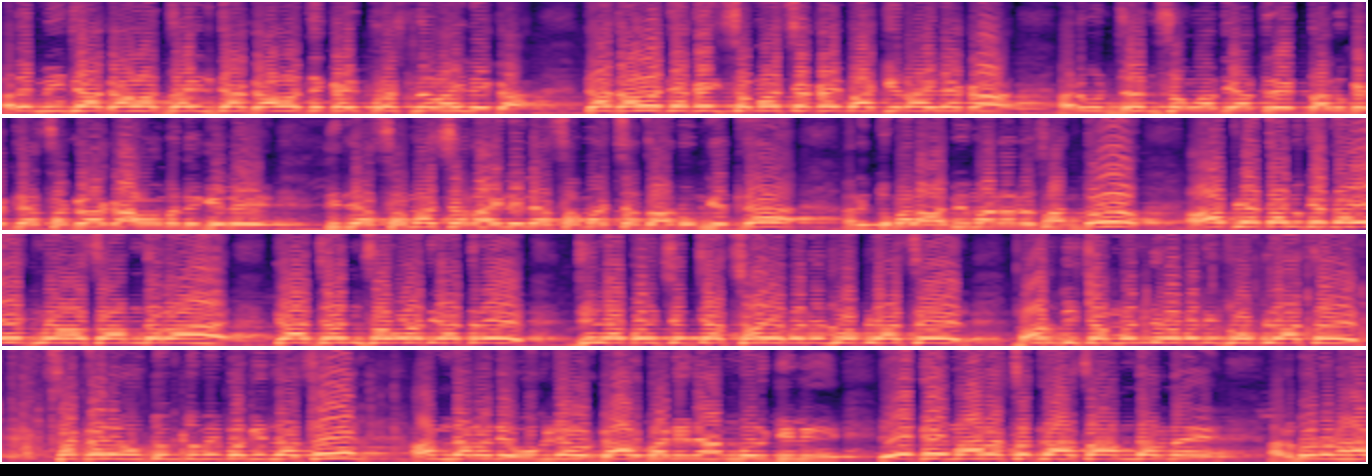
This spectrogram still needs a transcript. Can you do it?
अरे मी ज्या गावात जाईल त्या गावातले काही प्रश्न राहिले का? त्या गावातल्या काही समस्या काही बाकी राहिल्या का? आणि म्हणून जनसंवाद यात्रेत तालुक्यातल्या सगळ्या गावामध्ये गेले. तिथल्या समस्या राहिलेल्या समस्या जाणून घेतल्या. आणि तुम्हाला अभिमानानं सांगतो आपल्या तालुक्यातला एकमेव असा आमदार आहे. त्या जनसंवाद यात्रेत जिल्हा परिषदच्या शाळेमध्ये झोपले असेल मारुतीच्या मंदिरामध्ये झोपले असेल सकाळी उठून तुम्ही बघितलं असेल आमदाराने उघड्यावर गार पाण्याने आंघोळ केली. एकही महाराष्ट्रातला असा आमदार नाही. आणि म्हणून हा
